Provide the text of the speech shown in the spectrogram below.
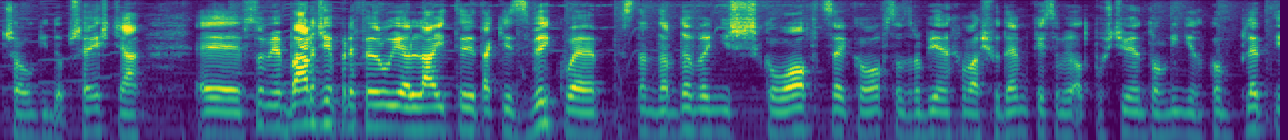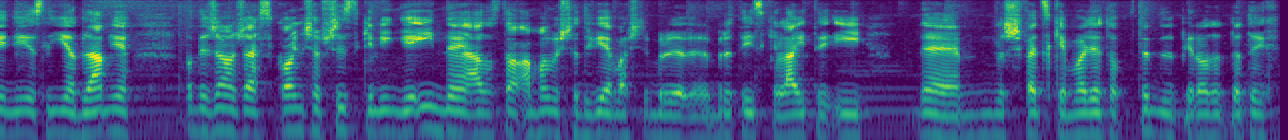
czołgi do przejścia. Y, W sumie bardziej preferuję lighty takie zwykłe, standardowe niż kołowce. Kołowca zrobiłem chyba siódemkę i sobie odpuściłem tą linię. To kompletnie nie jest linia dla mnie. Podejrzewam, że jak skończę wszystkie linie inne, a, zosta- a mam jeszcze dwie właśnie bry, brytyjskie lighty i e, szwedzkie będzie, to wtedy dopiero do, do tych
